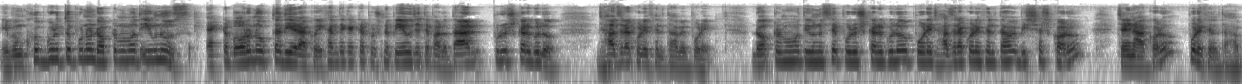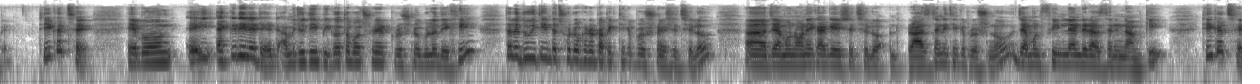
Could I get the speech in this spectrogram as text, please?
এবং খুব গুরুত্বপূর্ণ ডক্টর মোহাম্মদ ইউনুস একটা বড় নোক্তা দিয়ে রাখো, এখান থেকে একটা প্রশ্ন পেয়েও যেতে পারো। তার পুরস্কারগুলো ঝাঁঝরা করে ফেলতে হবে পড়ে। ডক্টর মোহাম্মদ ইউনুসের পুরস্কারগুলো পড়ে ঝাঁঝরা করে ফেলতে হবে, বিশ্বাস করো, চাই না করো, পড়ে ফেলতে হবে। ঠিক আছে? এবং এই একই রিলেটেড আমি যদি বিগত বছরের প্রশ্নগুলো দেখি, তাহলে দুই, তিনটা ছোটোখাটো টপিক থেকে প্রশ্ন এসেছিল। যেমন অনেক আগে এসেছিল রাজধানী থেকে প্রশ্ন, যেমন ফিনল্যান্ডের রাজধানীর নাম কি? ঠিক আছে?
